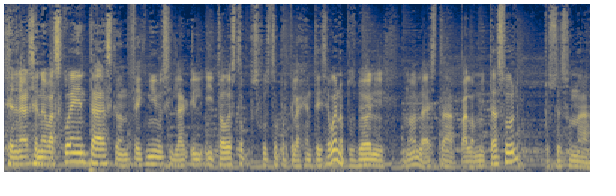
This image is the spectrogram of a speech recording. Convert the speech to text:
generarse nuevas cuentas con fake news y, la- y- y todo esto, pues justo porque la gente dice, bueno, pues veo el, ¿no? La, esta palomita azul, pues es una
